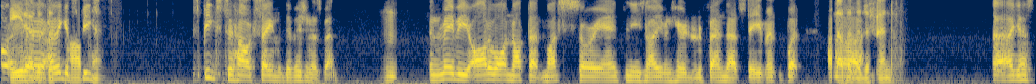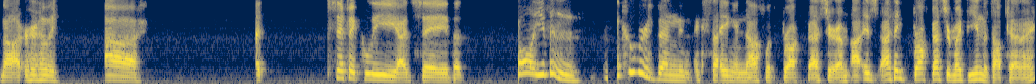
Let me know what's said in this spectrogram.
Well, Eight out I, of the I think it speaks 10. speaks to how exciting the division has been. Mhm. And maybe Ottawa, not that much. Sorry, Anthony's not even here to defend that statement, but Nothing uh, to defend. I guess not really. Uh, specifically, I'd say that. Well, even Vancouver's been exciting enough with Brock Boeser. I'm, I, is, I think Brock Boeser might be in the top ten. Eh?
